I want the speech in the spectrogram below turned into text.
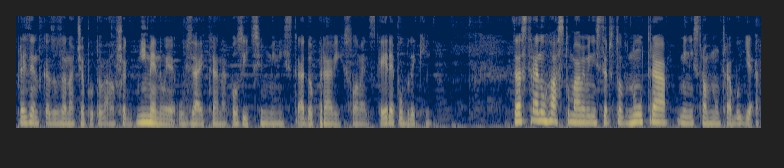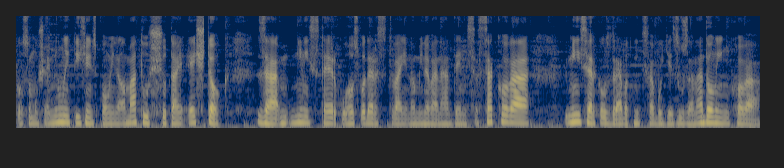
Prezidentka Zuzana Čaputová ho však vymenuje už zajtra na pozíciu ministra dopravy Slovenskej republiky. Za stranu hlas máme ministerstvo vnútra. Ministrom vnútra bude, ako som už aj minulý týždeň spomínal, Matúš Šutaj Eštok. Za ministerku hospodárstva je nominovaná Denisa Saková. Ministerkou zdravotníctva bude Zuzana Dolinková.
